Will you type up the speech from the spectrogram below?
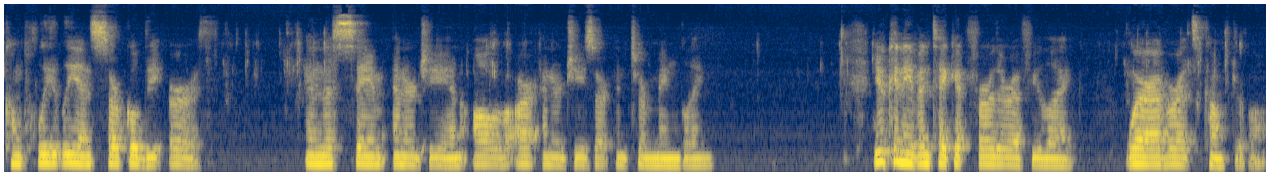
completely encircled the earth in this same energy, and all of our energies are intermingling. You can even take it further if you like, wherever it's comfortable.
